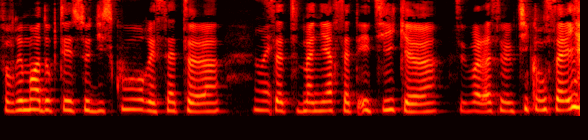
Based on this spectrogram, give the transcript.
faut vraiment adopter ce discours et cette euh, cette manière, cette éthique. Euh, voilà, c'est mes petits conseils.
